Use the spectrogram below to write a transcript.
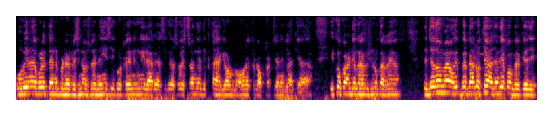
ਉਹ ਵੀ ਇਹਨਾਂ ਦੇ ਕੋਲੇ ਤਿੰਨ ਪੀਡੀਆਟ੍ਰਿਸ਼ਨ ਉਸ ਵੇਲੇ ਨਹੀਂ ਸੀ, ਕੋਈ ਟ੍ਰੇਨਿੰਗ ਨਹੀਂ ਲੈ ਰਿਹਾ ਸੀਗਾ। ਸੋ ਇਸ ਤਰ੍ਹਾਂ ਦੀਆਂ ਦਿੱਕਤਾਂ ਹੈਗੀਆਂ, ਹੁਣ ਹੁਣ ਇੱਕ ਡਾਕਟਰ ਟ੍ਰੇਨਿੰਗ ਲੈ ਕੇ ਆਇਆ। ਇਕੋ ਕਾਰਡੀਓਗ੍ਰਾਫੀ ਸ਼ੁਰੂ ਕਰ ਰਹੇ ਆ। ਤੇ ਜਦੋਂ ਮੈਂ ਉਹੀ ਫਿਰ ਗੱਲ ਉੱਥੇ ਆ ਜਾਂਦੀ ਹੈ ਘੁੰਮ ਫਿਰ ਕੇ ਜੀ।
